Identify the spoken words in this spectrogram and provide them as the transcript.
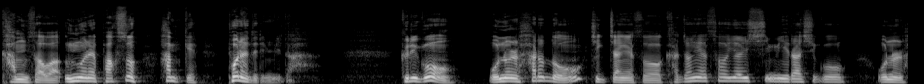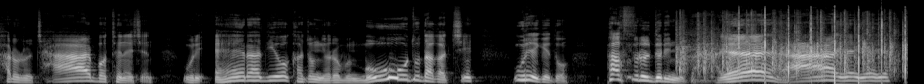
감사와 응원의 박수 함께 보내드립니다. 그리고 오늘 하루도 직장에서 가정에서 열심히 일하시고 오늘 하루를 잘 버텨내신 우리 에라디오 가족 여러분 모두 다 같이 우리에게도 박수를 드립니다. 예, 아, 예, 예, 예.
